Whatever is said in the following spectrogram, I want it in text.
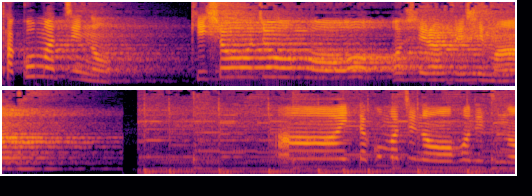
タコ町の気象情報をお知らせします。はーい。タコ町の本日の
